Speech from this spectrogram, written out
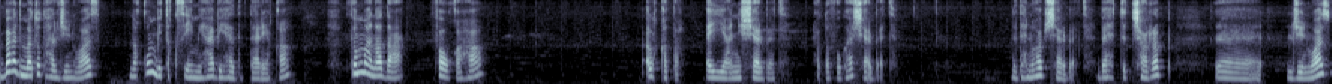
بعد ما تطهى الجنواز نقوم بتقسيمها بهذه الطريقة. ثم نضع فوقها القطر أي يعني الشربات نحط فوقها الشربات ندهنوها بالشربات باه تتشرب آه، الجينواز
